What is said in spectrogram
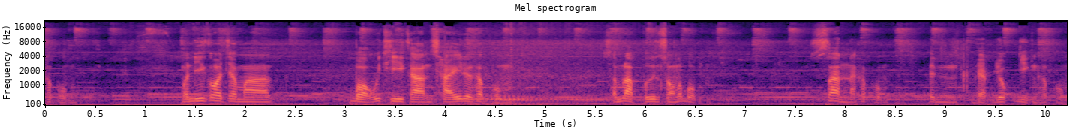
ครับผม วันนี้ก็จะมาบอกวิธีการใช้เลยครับผมสำหรับปืน 2 ระบบสั้นนะครับผมเป็นแบบยกยิงครับผม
